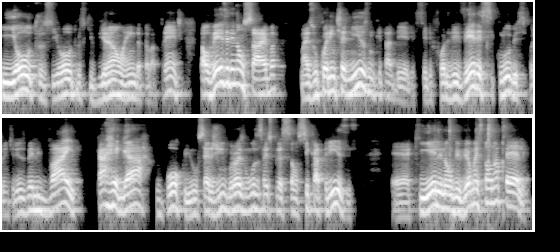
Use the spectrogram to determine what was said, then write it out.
e outros e outros que virão ainda pela frente, talvez ele não saiba, mas o corintianismo que está dele, se ele for viver esse clube, esse corintianismo, ele vai carregar um pouco, e o Serginho Groisman usa essa expressão cicatrizes, é, que ele não viveu, mas estão na pele,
